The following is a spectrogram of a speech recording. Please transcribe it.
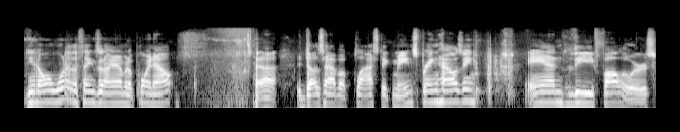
you know, one of the things that I am going to point out, uh, it does have a plastic mainspring housing, and the followers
